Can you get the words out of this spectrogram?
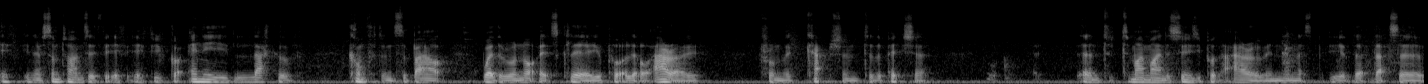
if you know, sometimes if, if, if you've got any lack of confidence about whether or not it's clear, you put a little arrow from the caption to the picture. And to, to my mind, as soon as you put that arrow in, then that's that, that's a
